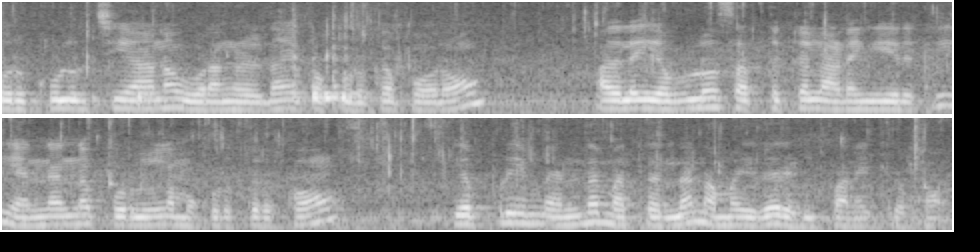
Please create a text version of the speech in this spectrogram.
ஒரு குளிர்ச்சியான உரங்கள் தான் இப்போ கொடுக்க போகிறோம் அதில் எவ்வளோ சத்துக்கள் அடங்கியிருக்கு என்னென்ன பொருள் நம்ம கொடுத்துருக்கோம் எப்படி எந்த மெத்தடில் நம்ம இதை ரெடி பண்ணிகிட்ருக்கோம்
